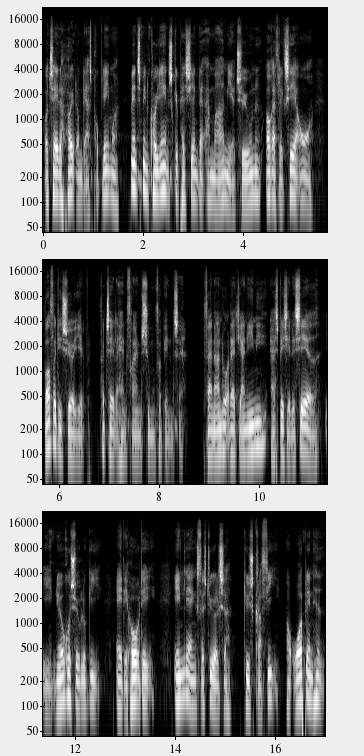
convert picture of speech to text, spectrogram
og tale højt om deres problemer, mens mine koreanske patienter er meget mere tøvende og reflekterer over, hvorfor de søger hjælp, fortæller han fra en Zoom-forbindelse. Fernando Radjanini er specialiseret i neuropsykologi, ADHD, indlæringsforstyrrelser, dysgrafi og ordblindhed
